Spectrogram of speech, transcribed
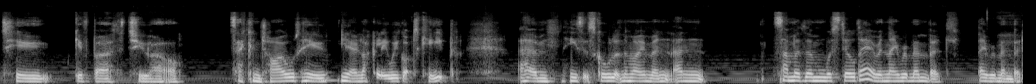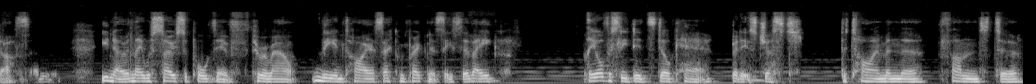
to give birth to our second child who Mhm. you know luckily we got to keep um he's at school at the moment and some of them were still there and they remembered they remembered us and you know and they were so supportive throughout the entire second pregnancy so they they obviously did still care, but it's just the time and the funds to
